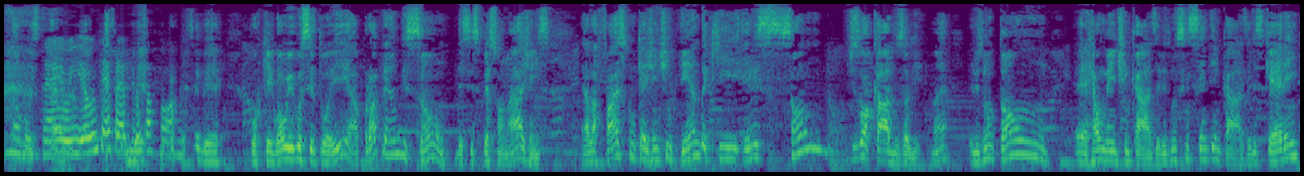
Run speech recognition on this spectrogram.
Não, mas, né? É, eu, eu interpreto dessa forma. Perceber. Porque igual o Igor citou aí, a própria ambição desses personagens ela faz com que a gente entenda que eles são deslocados ali, né? Eles não estão é, realmente em casa, eles não se sentem em casa, eles querem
